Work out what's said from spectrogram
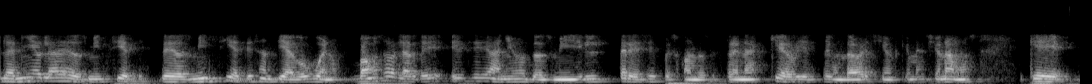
La niebla de 2007. De 2007, Santiago, bueno, vamos a hablar de ese año 2013, pues cuando se estrena Carrie, segunda versión que mencionamos, que,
